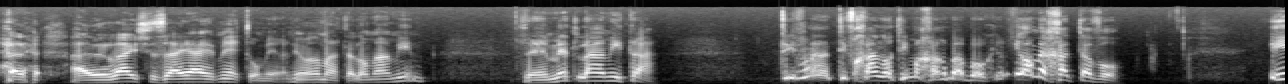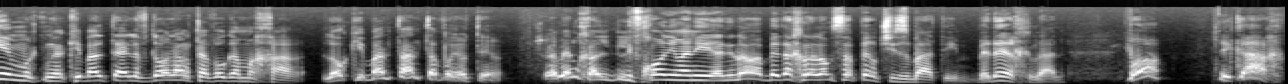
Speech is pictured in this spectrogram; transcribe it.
הלוואי שזה היה אמת, אומר. אני אומר, מה, אתה לא מאמין? זה אמת לאמיתה. תבחן אותי מחר בבוקר, יום אחד תבוא. אם קיבלת אלף דולר, תבוא גם מחר. לא קיבלת, אל תבוא יותר. שווה לך לבחון אם אני, אני לא, בדרך כלל לא מספר צ'יזבטים, בדרך כלל. בוא, תיקח.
